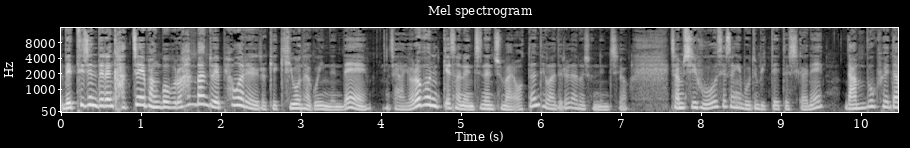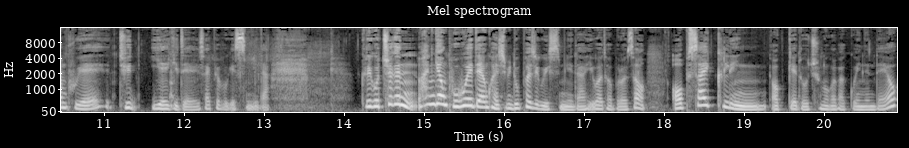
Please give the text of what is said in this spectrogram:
네티즌들은 각자의 방법으로 한반도의 평화를 이렇게 기원하고 있는데, 자, 여러분께서는 지난 주말 어떤 대화들을 나누셨는지요? 잠시 후 세상의 모든 빅데이터 시간에 남북회담 후의 뒷 얘기들 살펴보겠습니다. 그리고 최근 환경 보호에 대한 관심이 높아지고 있습니다. 이와 더불어서 업사이클링 업계도 주목을 받고 있는데요.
